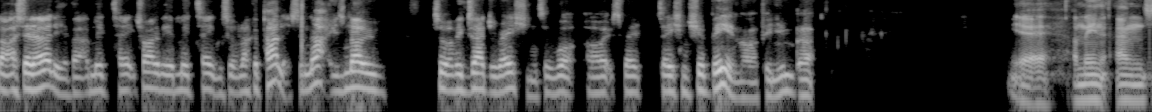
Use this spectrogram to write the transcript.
like I said earlier about a mid take, trying to be a mid table, sort of like a Palace, and that is no sort of exaggeration to what our expectation should be, in my opinion. But yeah, I mean, and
